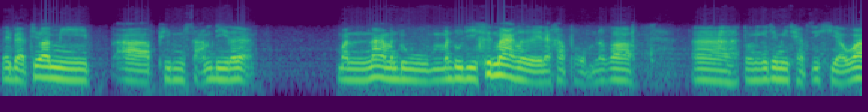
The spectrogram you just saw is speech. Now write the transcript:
ในแบบที่ว่ามีอ่าพิมพ์ 3D แล้วเนี่ยมันหน้ามันดูมันดูดีขึ้นมากเลยนะครับ ผมแล้วก็ อ่า ตรงนี้ก็จะมีแถบสีเขียวว่า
